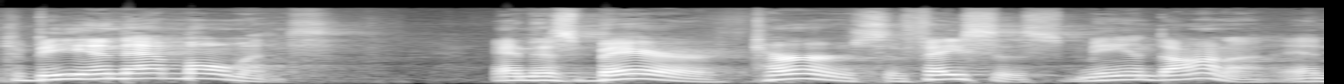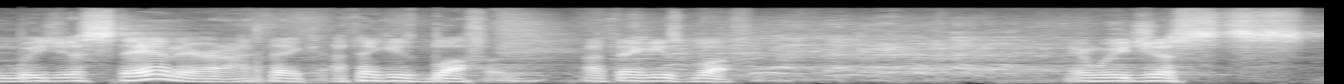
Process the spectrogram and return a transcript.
to be in that moment And this bear turns and faces me and Donna, and we just stand there, and I think, I think he's bluffing. I think he's bluffing. and we just,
